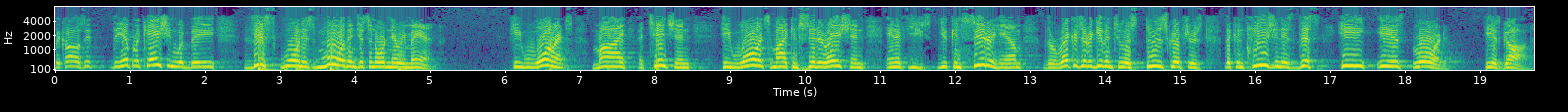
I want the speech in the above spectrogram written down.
Because it, the implication would be this one is more than just an ordinary man. He warrants my attention. He warrants my consideration. And if you, you consider him, the records that are given to us through the scriptures, the conclusion is this. He is Lord. He is God.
